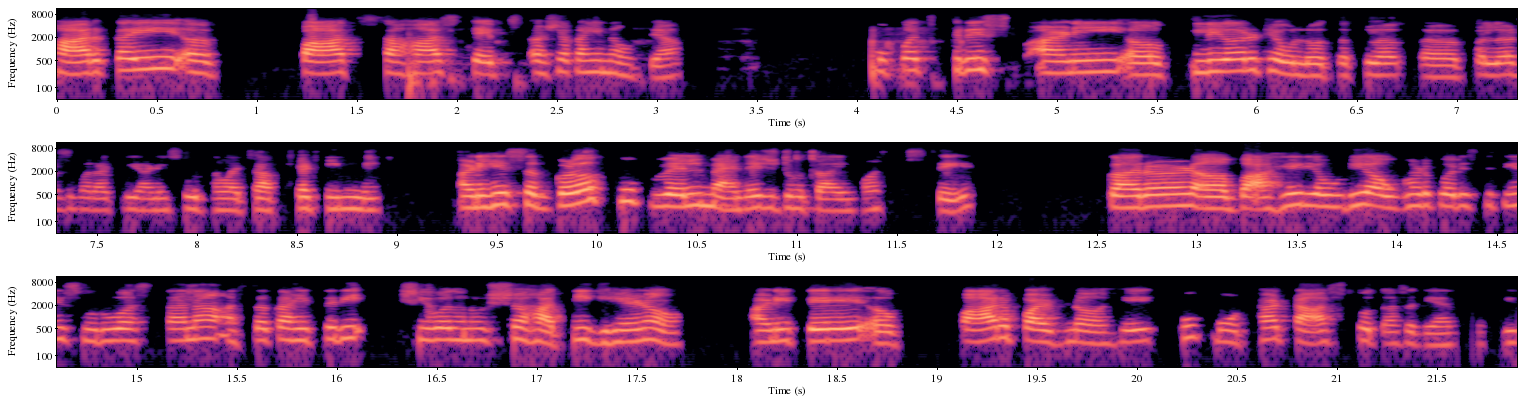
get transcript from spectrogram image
फार काही पाच सहा स्टेप्स अशा काही नव्हत्या. खूपच क्रिस्प आणि क्लिअर ठेवलं होतं कलर्स मराठी आणि सुरनवाच्या अख्ख्या टीमने आणि हे सगळं खूप वेल मॅनेज्ड होतं आय मस्ट से कारण बाहेर एवढी अवघड परिस्थिती सुरू असताना असं काहीतरी शिवधनुष्य हाती घेणं आणि ते पार पाडणं हे खूप मोठा टास्क होता सगळ्यांसाठी.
